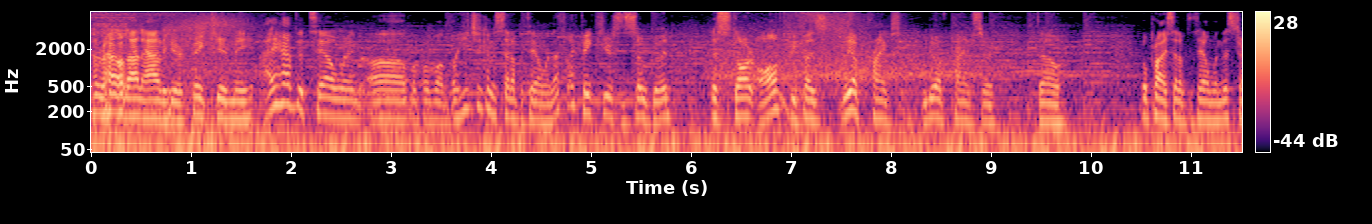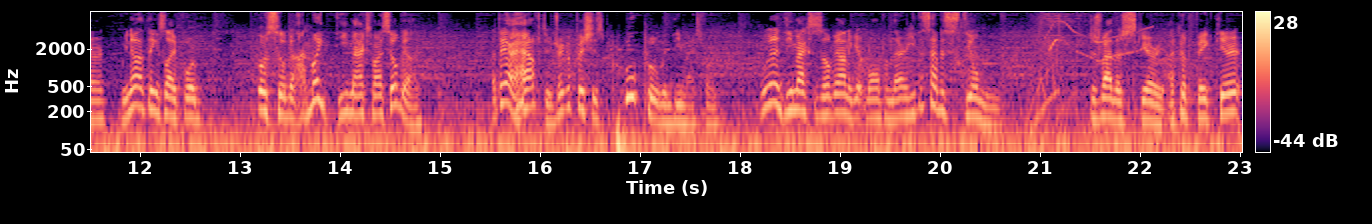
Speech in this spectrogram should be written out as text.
Rattled on out of here. Fake tiered me. I have the tailwind, uh, but, but, but, but he's just going to set up a tailwind. That's why fake tears is so good to start off because we have Prankster. We do have Prankster. So he'll probably set up the tailwind this turn. We know that thing's life orb. Go Sylveon. I might D-max my Sylveon. I think I have to. Dracofish is poo-poo in D-max form. We're going to D-max the Sylveon and get rolling from there. He does have a steel move. Just rather scary. I could fake tear it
